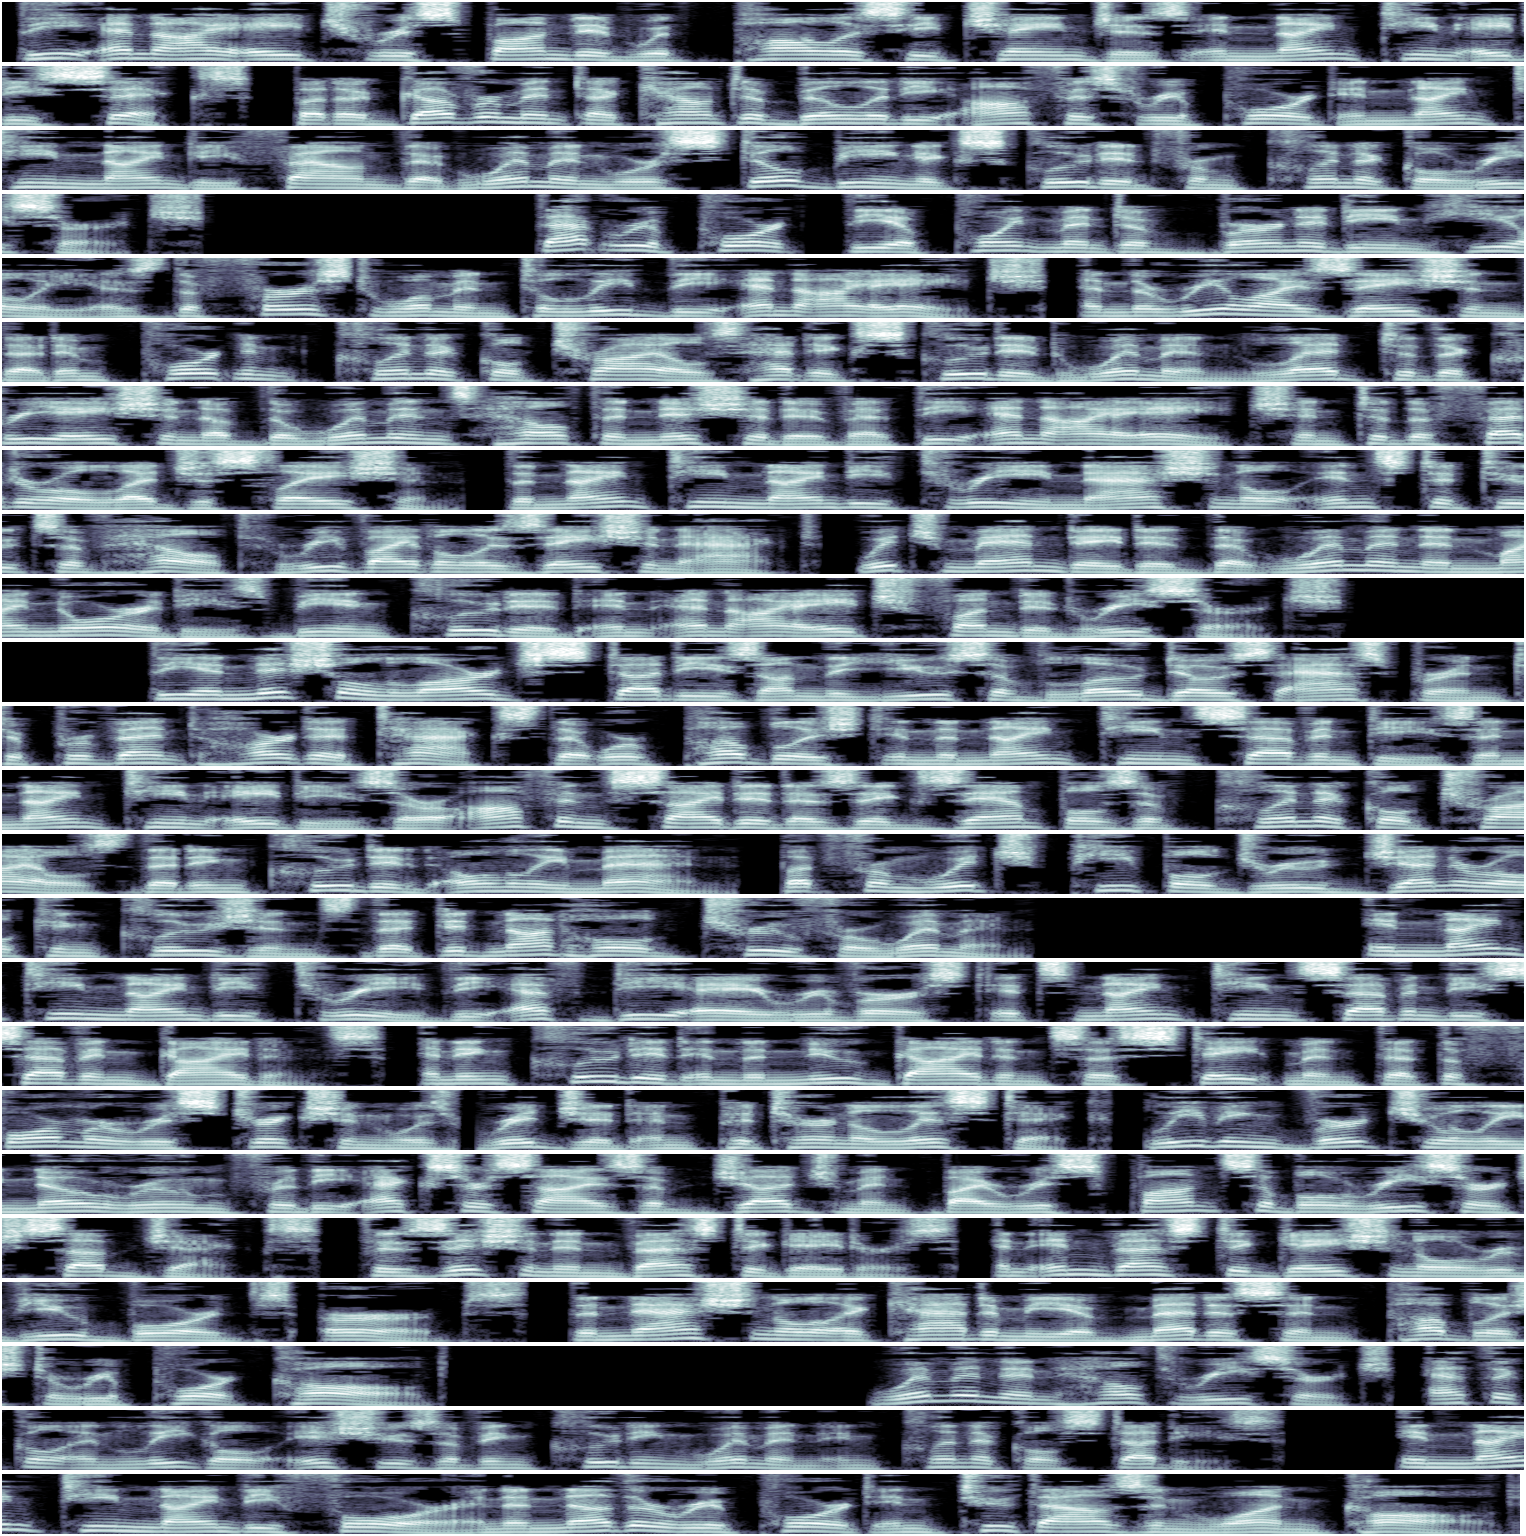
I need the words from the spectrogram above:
The NIH responded with policy changes in 1986, but a Government Accountability Office report in 1990 found that women were still being excluded from clinical research. That report, the appointment of Bernadine Healy as the first woman to lead the NIH, and the realization that important clinical trials had excluded women led to the creation of the Women's Health Initiative at the NIH and to the federal legislation, the 1993 National Institutes of Health Revitalization Act, which mandated that women and minorities be included in NIH-funded research. The initial large studies on the use of low-dose aspirin to prevent heart attacks that were published in the 1970s and 1980s are often cited as examples of clinical trials that included only men, but from which people drew general conclusions that did not hold true for women. In 1993 the FDA reversed its 1977 guidance, and included in the new guidance a statement that the former restriction was «rigid and paternalistic, leaving virtually no room for the exercise of judgment by responsible research subjects, physician investigators, and investigational review boards .The National Academy of Medicine published a report called Women and Health Research, Ethical and Legal Issues of Including Women in Clinical Studies, in 1994 and another report in 2001 called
